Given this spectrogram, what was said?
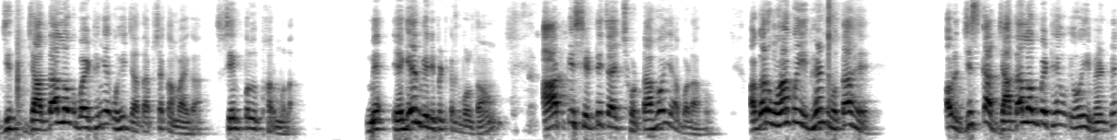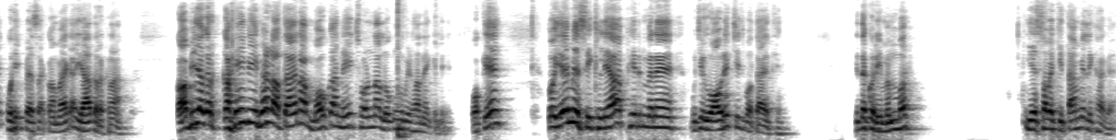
ज़्यादा लोग बैठेंगे, वही ज़्यादा पैसा कमाएगा। सिंपल फॉर्मूला मैं अगेन भी रिपीट करके बोलता हूँ, आपकी सिटी चाहे छोटा हो या बड़ा हो, अगर वहाँ कोई इवेंट होता है, और जिसका ज़्यादा लोग बैठे वही इवेंट में, वही पैसा कमाएगा, याद रखना। कभी अगर कहीं भी इवेंट आता है ना मौका नहीं छोड़ना लोगों को बिठाने के लिए ओके? तो ये मैं सीख लिया फिर मैंने मुझे और एक चीज़ बताए थे। ये देखो रिमेंबर ये सब किताब में लिखा गया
